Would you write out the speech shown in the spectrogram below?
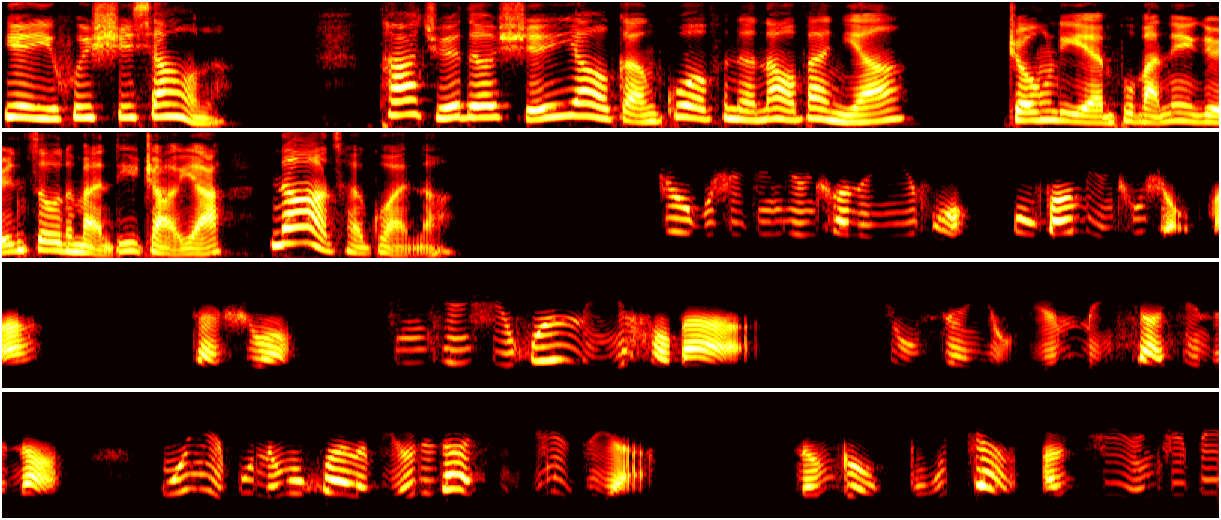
叶一辉失笑了，他觉得谁要敢过分的闹伴娘，钟离不把那个人揍得满地找牙，那才怪呢。这不是今天穿的衣服不方便出手吗？再说今天是婚礼，好吧？就算有人没下线的闹，我也不能够坏了别人的大喜日子呀。能够不战而屈人之兵，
